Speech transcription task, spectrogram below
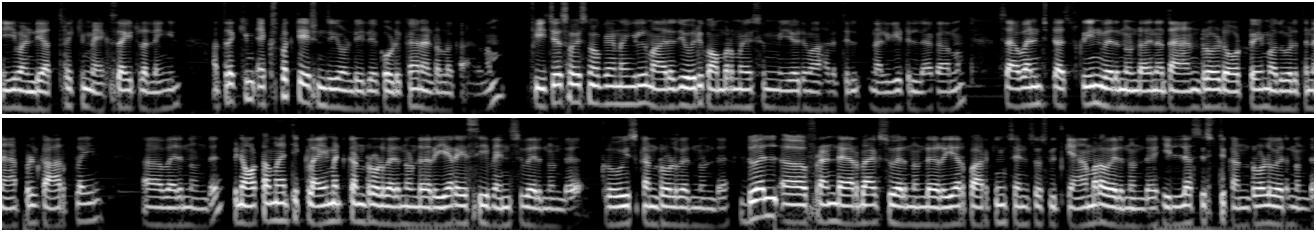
ഈ വണ്ടി അത്രയ്ക്കും എക്സൈറ്റഡ് അല്ലെങ്കിൽ അത്രയ്ക്കും എക്സ്പെക്റ്റേഷൻ ഈ വണ്ടിയിൽ കൊടുക്കാനായിട്ടുള്ള കാരണം. ഫീച്ചേഴ്സ് വൈസ് നോക്കുകയാണെങ്കിൽ മാരുതി ഒരു കോംപ്രമൈസും ഈ ഒരു വാഹനത്തിൽ നൽകിയിട്ടില്ല. കാരണം സെവൻ ഇഞ്ച് ടച്ച് സ്ക്രീൻ വരുന്നുണ്ട്. അതിനകത്ത് ആൻഡ്രോയിഡ് ഓട്ടോയും അതുപോലെ തന്നെ ആപ്പിൾ കാർപ്ലെയും വരുന്നുണ്ട്. പിന്നെ ഓട്ടോമാറ്റിക് ക്ലൈമറ്റ് കൺട്രോൾ വരുന്നുണ്ട്. റിയർ എ സി വെൻസ് വരുന്നുണ്ട്. ക്രൂയിസ് കൺട്രോൾ വരുന്നുണ്ട്. ഡുവൽ ഫ്രണ്ട് എയർ ബാഗ്സ് വരുന്നുണ്ട്. Rear parking sensors with camera വരുന്നുണ്ട്. ഹിൽ അസിസ്റ്റ് കൺട്രോൾ വരുന്നുണ്ട്.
